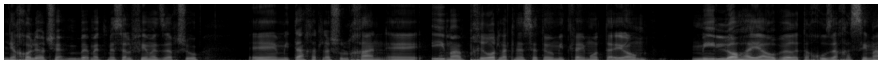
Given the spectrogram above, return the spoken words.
יכול להיות שהם באמת מסלפים את זה איכשהו אה, מתחת לשולחן. אה, אם הבחירות לכנסת היו מתקיימות היום, מי לא היה עובר את אחוז החסימה?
